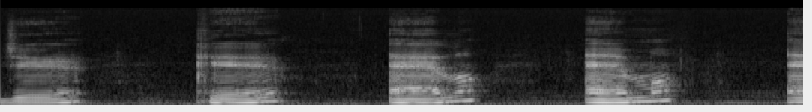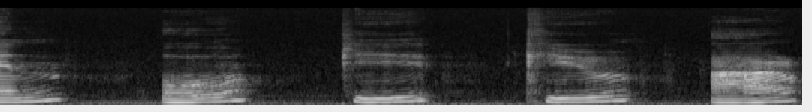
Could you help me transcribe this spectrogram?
J, K, L, M, N, O P Q R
